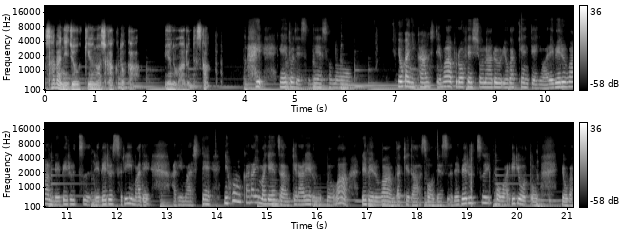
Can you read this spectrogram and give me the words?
さらに上級の資格とかいうのもあるんですか？はい、えーとですね、そのヨガに関しては、プロフェッショナルヨガ検定にはレベル1、レベル2、レベル3までありまして、日本から今現在受けられるのはレベル1だけだそうです。レベル2以降は医療とヨガ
